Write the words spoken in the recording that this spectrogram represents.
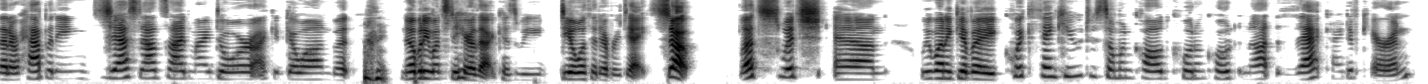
that are happening just outside my door. I could go on, but nobody wants to hear that because we deal with it every day. So let's switch and we want to give a quick thank you to someone called quote unquote not that kind of Karen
